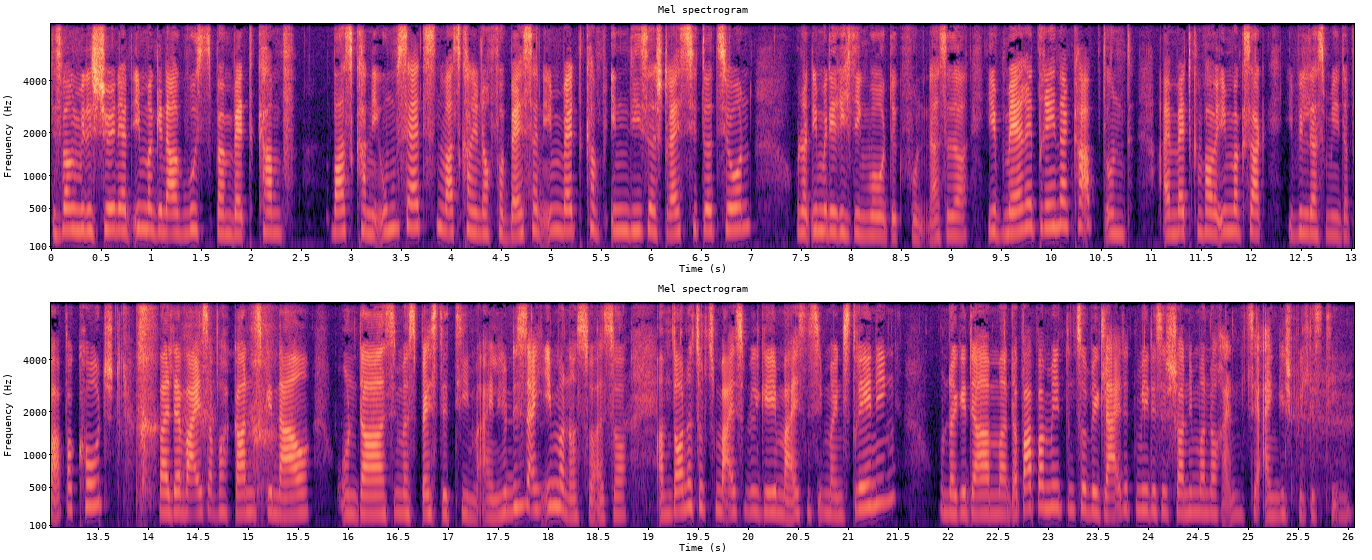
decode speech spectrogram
das war irgendwie das Schöne. Er hat immer genau gewusst beim Wettkampf, was kann ich umsetzen, was kann ich noch verbessern im Wettkampf in dieser Stresssituation und hat immer die richtigen Worte gefunden. Also da, ich habe mehrere Trainer gehabt und im Wettkampf habe ich immer gesagt, ich will, dass mich der Papa coacht, weil der weiß einfach ganz genau und da sind wir das beste Team eigentlich. Und das ist eigentlich immer noch so. Also am Donnerstag zum Beispiel gehe ich meistens immer ins Training und da geht ja immer der Papa mit und so begleitet mich. Das ist schon immer noch ein sehr eingespieltes Team.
